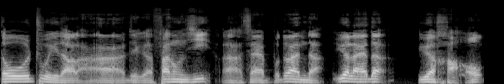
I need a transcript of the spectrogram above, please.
都注意到了啊，这个发动机啊在不断的越来的越好。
